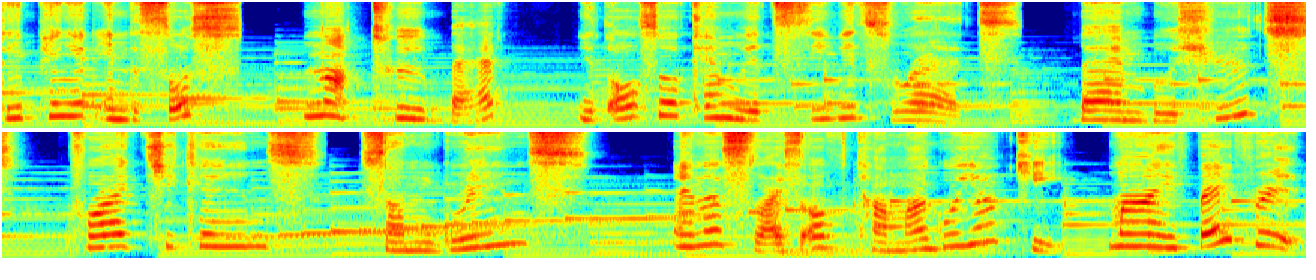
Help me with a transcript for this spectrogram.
Dipping it in the sauce, not too bad. It also came with seaweed shreds, bamboo shoots, fried chickens, some greens, and a slice of tamagoyaki, my favorite.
